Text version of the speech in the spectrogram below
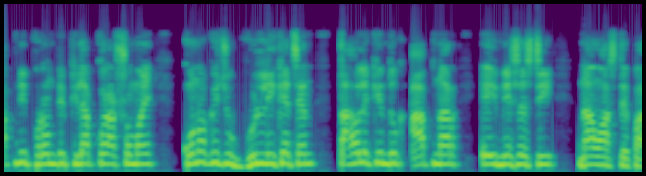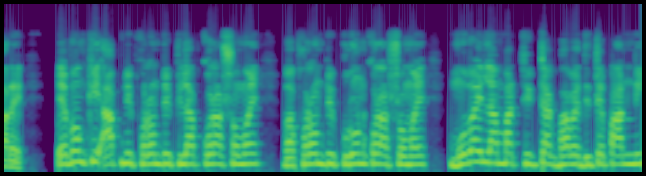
আপনি ফর্মটি ফিল করার সময় কোনো কিছু ভুল লিখেছেন, তাহলে কিন্তু আপনার এই মেসেজটি নাও আসতে পারে। এবং কি আপনি ফর্মটি ফিল করার সময় বা ফর্মটি পূরণ করার সময় মোবাইল নাম্বার ঠিকঠাকভাবে দিতে পাননি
